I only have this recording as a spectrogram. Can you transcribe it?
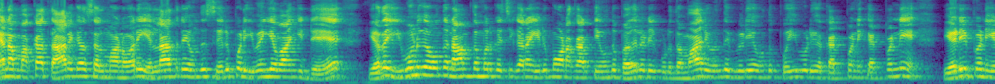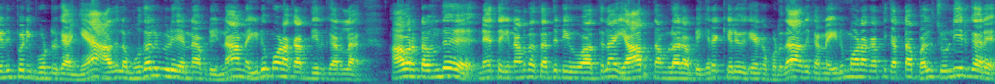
ஏன்னா மக்கா தாரிகா சல்மான் வரை எல்லாத்துலேயும் வந்து செருப்படி இவங்க வாங்கிட்டு ஏதோ இவனுங்க வந்து நாம் தமிழ் கட்சிக்காரன் இடும்போன கார்த்தியை வந்து பதிலடி கொடுத்த மாதிரி வந்து வீடியோ வந்து பொய் வீடியோ கட் பண்ணி கட் பண்ணி எடிட் பண்ணி எடிட் பண்ணி போட்டிருக்காங்க. அதில் முதல் வீடியோ என்ன அப்படின்னா அந்த இடும்போன கார்த்தி இருக்கார்ல அவர்கிட்ட வந்து நேற்றுக்கு நடந்த தந்திட்டி விவாதத்தில் யார் தமிழர் அப்படிங்கிற கேள்வி கேட்கப்படுது. அதுக்கு அண்ணன் இடுமான கார்த்தி கரெக்டாக பதில் சொல்லியிருக்காரு.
